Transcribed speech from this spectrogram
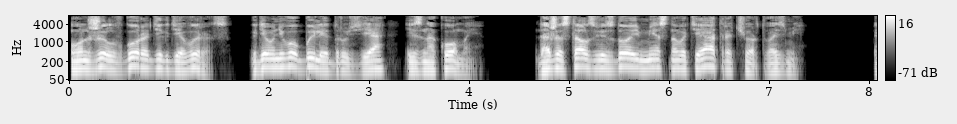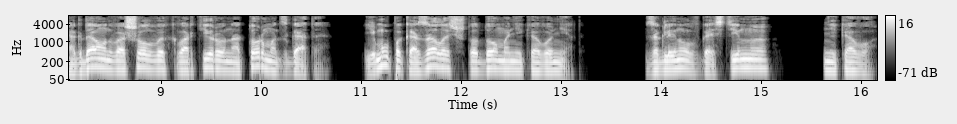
Он жил в городе, где вырос, где у него были друзья и знакомые. Даже стал звездой местного театра, черт возьми. Когда он вошел в их квартиру на Тормацгата, ему показалось, что дома никого нет. Заглянул в гостиную — никого.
